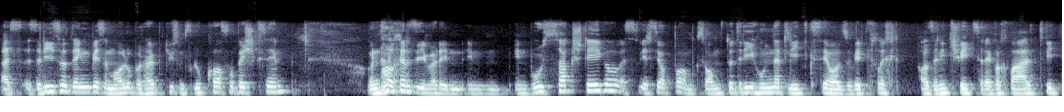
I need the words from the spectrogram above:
Ein, ein riesiges Ding, bis du mal überhaupt in unserem Flughafen bist. Und nachher sind wir in, den Bus gestiegen. Es waren etwa am gesamten 300 Leute, gewesen, also wirklich, also nicht Schweizer, einfach weltweit,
